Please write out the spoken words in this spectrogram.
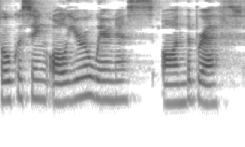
focusing all your awareness on the breath.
